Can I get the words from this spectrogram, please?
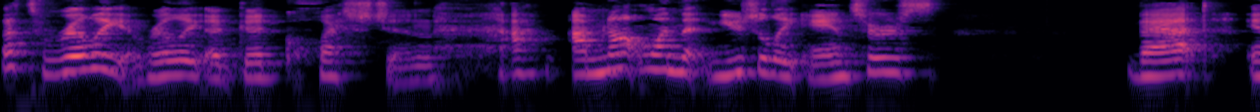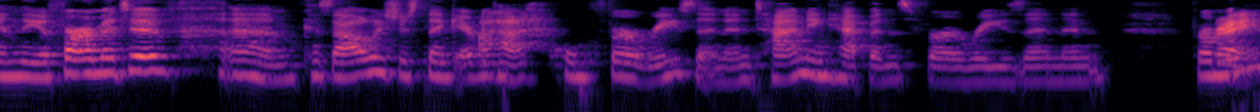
That's really, really a good question. I, am not one that usually answers that in the affirmative because um, I always just think everything uh-huh. happens for a reason and timing happens for a reason. And for right.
